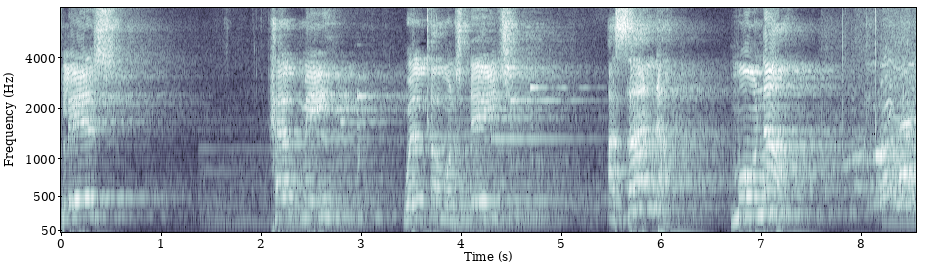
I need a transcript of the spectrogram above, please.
please help me welcome on stage Asanda Mona.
